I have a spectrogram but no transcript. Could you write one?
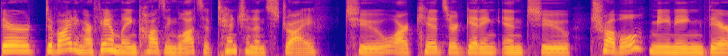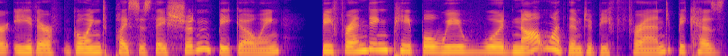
they're dividing our family and causing lots of tension and strife. Two, our kids are getting into trouble, meaning they're either going to places they shouldn't be going befriending people we would not want them to befriend because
